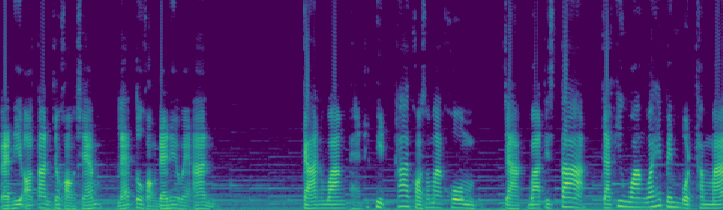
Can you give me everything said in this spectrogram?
แดนนี่ออตตันเจ้าของแชมป์และตัวของแดเนียลไบรอัน การวางแผนที่ผิดพลาดของสมาคม จากบาติสตาจากที่วางไว้ให้เป็นบทธรรมะ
